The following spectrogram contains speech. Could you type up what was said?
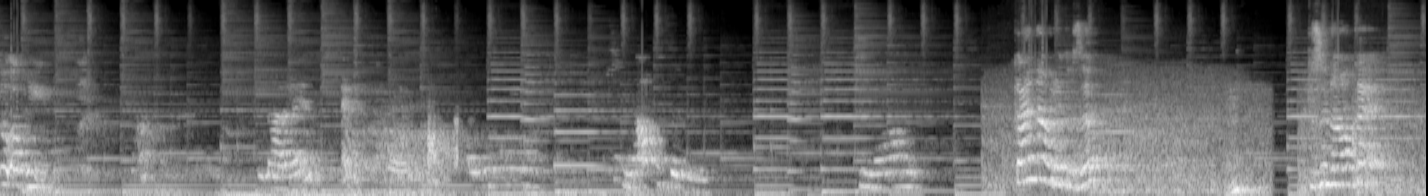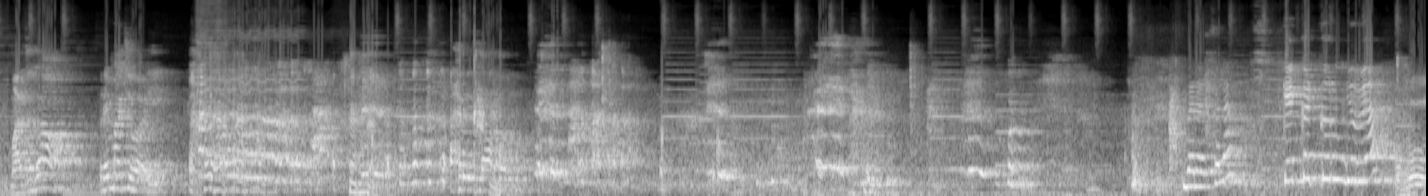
तो अभि. नारायण. नाव? नाव. काय नाव रे तुझं? तुझं नाव काय? माझं गाव प्रेमाची वाडी अरे जाऊ. बरं चला. केक कट करून घेऊया. हो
